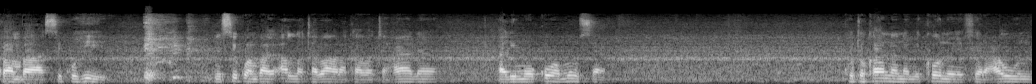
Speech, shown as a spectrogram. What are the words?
kwamba siku hii ni siku ambayo Allah tabaraka wa taala alimwokoa Musa kutokana na mikono ya Firaun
